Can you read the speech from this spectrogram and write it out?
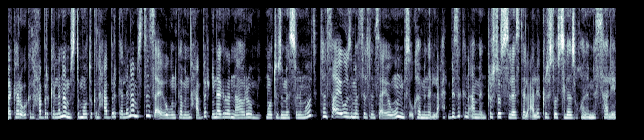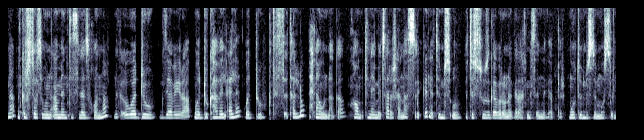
መከርኡ ክንሓብር ከለና ምስቲ ሞቱ ክንሓብር ከለና ምስ ትንሳኤኡ እውን ከም እንሓብር ይነግረና ኣብ ሮሜ ሞቱ ዝመስል ሞት ተንሳኤኡ ዝመስል ትንሳኤኡ እውን ምስኡ ከም ንለዓል ብዚ ክንኣምን ክርስቶስ ስለ ዝተለዓለ ክርስቶስ ስለ ዝኾነ ምሳሌና ንክርስቶስ እውን ኣመንቲ ስለ ዝኾንና ወዱ እግዚኣብሔር ኣብ ወዱ ካበልዐለ ወዱ ክትስእ ተሎ ንሕና እውን ናጋ ከምኡ እቲ ናይ መጨረሻ ናስብ ግን እቲ ምስኡ እቲ እሱ ዝገበረው ነገራት ምስ እንገብር ሞቱ ምስ ዝሙስል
